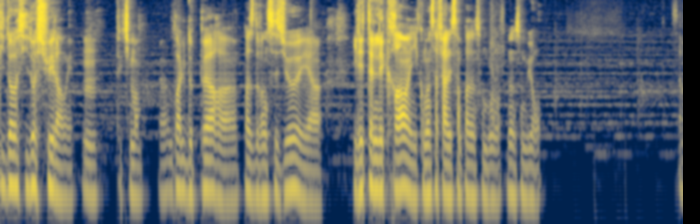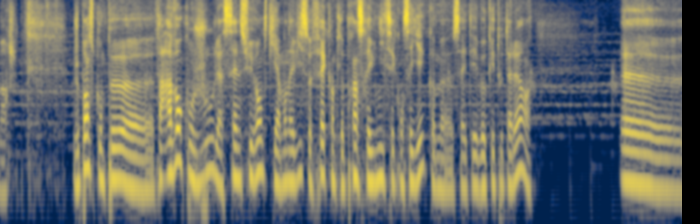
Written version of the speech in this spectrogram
il doit, il doit suer là, oui. Hmm, effectivement. Un voile de peur euh, passe devant ses yeux et euh, il éteint l'écran et il commence à faire les 100 pas dans son bureau. Dans son bureau. Ça marche. Je pense qu'on peut. euh, Enfin, avant qu'on joue la scène suivante, qui à mon avis se fait quand le prince réunit ses conseillers, comme euh, ça a été évoqué tout à l'heure. euh,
